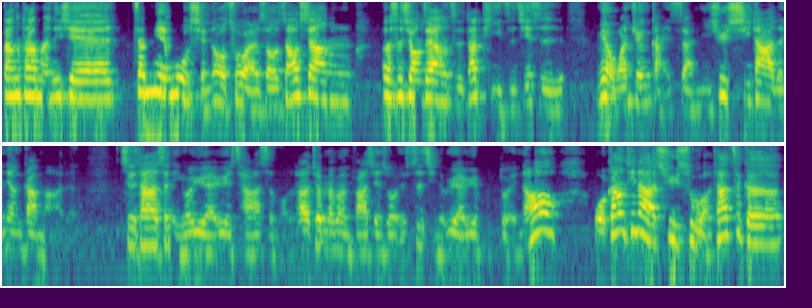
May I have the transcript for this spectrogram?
当他们一些真面目显露出来的时候，然后像二师兄这样子，他体质其实没有完全改善，你去吸他的能量干嘛的？其实他的身体会越来越差，什么？他就慢慢发现说事情越来越不对。然后我刚刚听他的叙述啊，他这个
